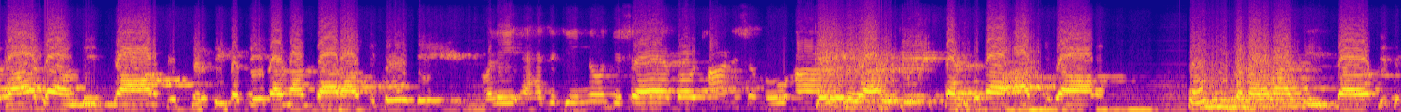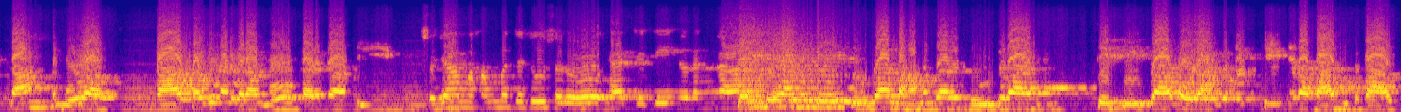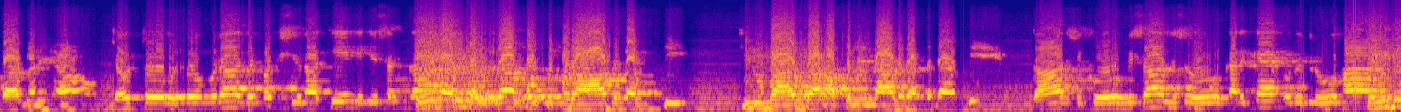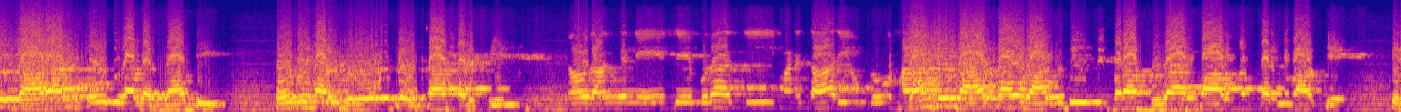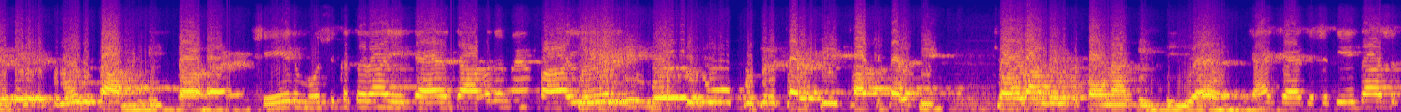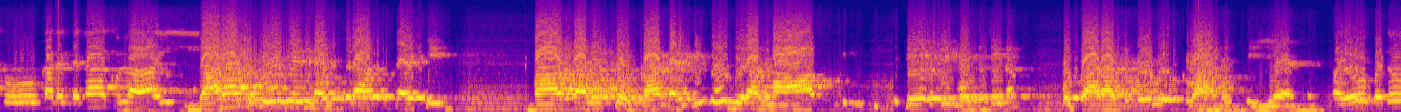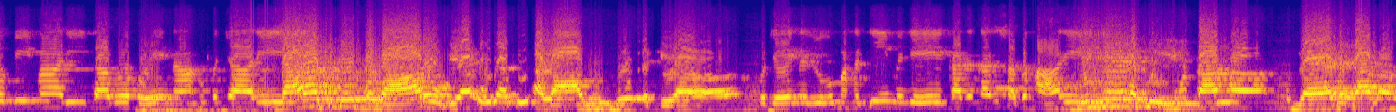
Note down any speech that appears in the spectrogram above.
ਸ਼ਾਹਜਹਾਨ ਦੇ ਚਾਰ ਪੁੱਤਰ ਸੀ ਬੱਚੇ ਦਾ ਨਾਮ ਦਾਰਾ ਸਿਕੋਗੇ ਵਲੀ ਅਹਦ ਕੀਨੋ ਜਿਸੈ ਬੌਠਾਨ ਸਮੂਹਾ ਕਹਿੰਦੇ ਆ ਕਿ ਤਖਤ ਦਾ ਹੱਥਦਾਰ ਉਹਨੂੰ ਬਣਾਉਣਾ ਕੀਤਾ ਜਿਸ ਕੰਮ ਸਮੂਹਾ ਬਾਦਸ਼ਾਹ ਦੇ ਨਾਲ ਬੜਾ ਮੋਹ ਕਰਦਾ ਸੀ ਸੁਜਾ ਮੁਹੰਮਦ ਦੂਸਰੋ ਹੈ ਤਿਤੀਨ ਰੰਗਾ ਕਹਿੰਦੇ ਹਨ ਕਿ ਦੂਜਾ ਮੁਹੰਮਦ ਦੂਸਰਾ ਤੇ ਤੀਜਾ ਔਰੰਗਜ਼ੇਬ ਸੀ ਜਿਹੜਾ ਬਾਅਦ ਵਿੱਚ ਬਾਦਸ਼ਾਹ ਬਣਿਆ ਚੌਥੋ ਉਤੋ ਮੁਰਾਦ ਬਖਸ਼ ਰਾਖੇ ਨਿਜ ਸੰਗਾ ਉਹਦਾ ਚੌਥਾ ਪੁੱਤ ਮੁਰਾਦ ਬਖਤੀ ਜਿਹਨੂੰ ਬਾਦਸ਼ਾਹ ਆਪਣੇ ਨਾਲ ਰੱਖਦਾ ਸੀ। ਦਾਰ ਸਿਖੋ ਵਿਸਾਲ ਸੋ ਕਰ ਕੈ ਉਦਰੋਹਾ ਕਹਿੰਦੇ ਦਾਰਾ ਕੋ ਜਿਹੜਾ ਵੱਡਾ ਸੀ ਉਹਦੇ ਨਾਲ ਵਿਰੋਧ ਧੋਖਾ ਕਰਕੇ ਨੌ ਰੰਗ ਨੇ ਤੇ ਬੁਰਾ ਕੀ ਮਨ ਤਾਰਿਉ ਦੋਹਾ ਕਹਿੰਦੇ ਬਾਦਸ਼ਾਹ ਔਰੰਗਜ਼ੇਬ ਨੇ ਬੜਾ ਬੁਰਾ ਪਾਲਣ ਕਰਨ ਵਾਸਤੇ ਹਿਰਦੇ ਵਿੱਚ ਕ੍ਰੋਧ ਧਾਰਨ ਕੀਤਾ ਹੈ। ਸ਼ੇਰ ਮੁਸ਼ਕ ਤਰਾਏ ਕੈ ਚਾਵਰ ਮੈਂ ਪਾਈ। ਸ਼ੇਰ ਦੀ ਮੌਤ ਨੂੰ ਕੁਦਰ ਕਰਕੇ ਕੱਟ ਕਰਕੇ ਚੌਲਾਂ ਦੇ ਵਿੱਚ ਪਾਉਣਾ ਕੀਤੀ ਹੈ। ਕਹਿ ਕੈ ਜਿਸ ਕੀ ਦਾਸ ਕੋ ਕਰ ਦਗਾ ਖੁਲਾਈ। ਦਾਰਾ ਕਪੂਰ ਦੇ ਨੌਕਰਾਂ ਤੋਂ ਕਹਿ ਕੇ ਬਾਦਸ਼ਾਹ ਨੇ ਧੋਖਾ ਕਰਕੇ ਉਹ ਜਿਹੜਾ ਮਾਂ ਤੇਗ ਦੀ ਮੁੱਢ ਸੀ ਨਾ ਉਹ ਕਪੂਰ ਨੂੰ ਖਵਾ ਦਿੱਤੀ ਹੈ। ਭਇਓ ਬਡੋ ਬਿਮਾਰੀ ਤਬ ਹੋਏ ਨਾ ਉਪਚਾਰੀ। ਦਾਰਾ ਕਪੂਰ ਬਿਮਾਰ ਹੋ ਗਿਆ ਉਹਦਾ ਕੋਈ ਇਲਾਜ ਨਹੀਂ ਹੋ ਸਕਿਆ। ਕੁਟੇ ਨਜ਼ੂਮ ਹਕੀਮ ਜੇ ਕਰ ਕਰ ਸਭ ਹਾਰੇ। ਜਿੰਨੇ ਹਕੀਮ ਤਨ ਵੈਦ ਤਨ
